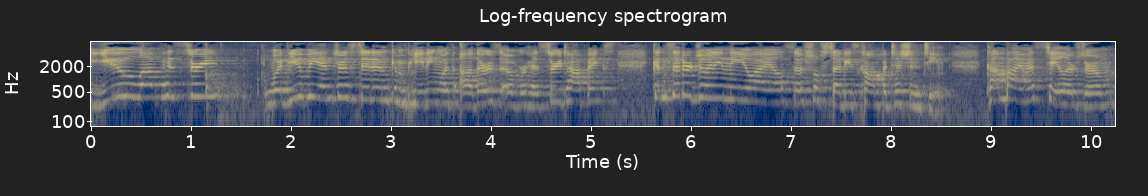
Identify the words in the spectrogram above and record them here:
You love history? Would you be interested in competing with others over history topics? Consider joining the UIL Social Studies competition team. Come by Miss Taylor's room,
